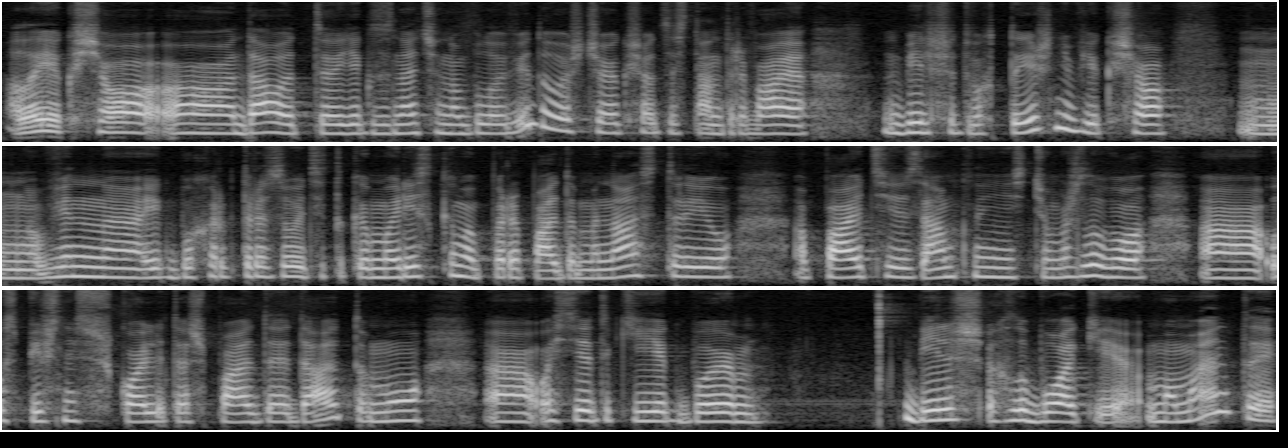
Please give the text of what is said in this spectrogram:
Але якщо да, от як зазначено було в відео, що якщо цей стан триває більше двох тижнів, якщо він е, якби характеризується такими різкими перепадами настрою, апатією, замкненістю, можливо, е, успішність в школі теж падає. Да? Тому е, ось є такі, якби. Більш глибокі моменти,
